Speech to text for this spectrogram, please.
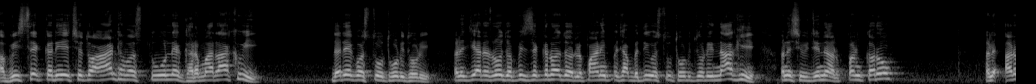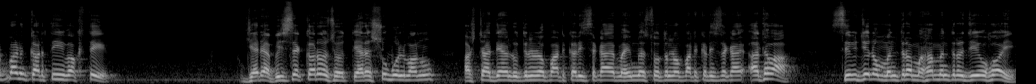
અભિષેક કરીએ છીએ તો આઠ વસ્તુઓને ઘરમાં રાખવી. દરેક વસ્તુ થોડી થોડી. અને જ્યારે રોજ અભિષેક કરવા જાઓ એટલે પાણી પછી આ બધી વસ્તુ થોડી થોડી નાખી અને શિવજીને અર્પણ કરો. અને અર્પણ કરતી વખતે જ્યારે અભિષેક કરો છો, ત્યારે શું બોલવાનું? અષ્ટાધ્યાન રુદ્રનો પાઠ કરી શકાય, મહિમ્ન સ્તોત્રનો પાઠ કરી શકાય, અથવા શિવજીનો મંત્ર, મહામંત્ર જે હોય,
